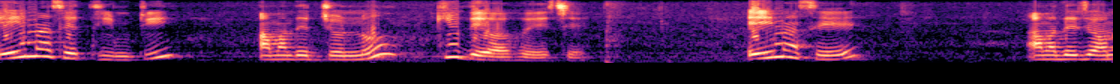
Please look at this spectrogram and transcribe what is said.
এই মাসের থিমটি আমাদের জন্য কি দেওয়া হয়েছে। এই মাসে আমাদের জন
